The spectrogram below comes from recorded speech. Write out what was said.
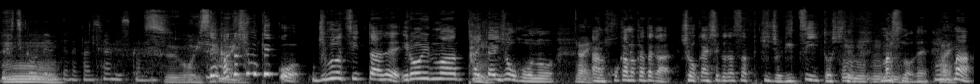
ち込んでみたいな感じなんですかねすごい世で界。私も結構自分のツイッターでいろいろな大会情報の,、はいあの他の方が紹介してくださった記事をリツイートしてますので、はいまあ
